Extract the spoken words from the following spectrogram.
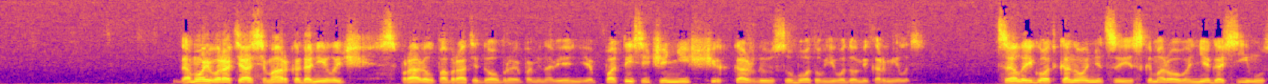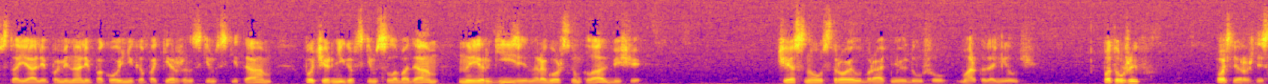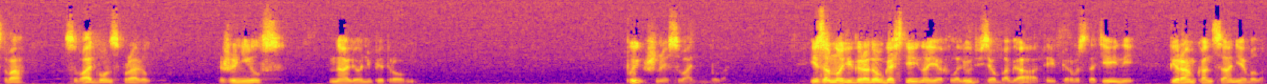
Домой воротясь, Марко Данилович справил по брате доброе поминовение. По тысяче нищих каждую субботу в его доме кормилось. Целый год канонницы из Комарова негасиму стояли, поминали покойника по Керженским скитам, по Черниговским слободам, на Иргизе, на Рогожском кладбище. Честно устроил братнюю душу Марко Данилович. Потужив, после Рождества, Свадьбу он справил, женился на Алене Петровне. Пышная свадьба была. Изо многих городов гостей наехало, люди все богатые, первостатейные, пирам конца не было.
